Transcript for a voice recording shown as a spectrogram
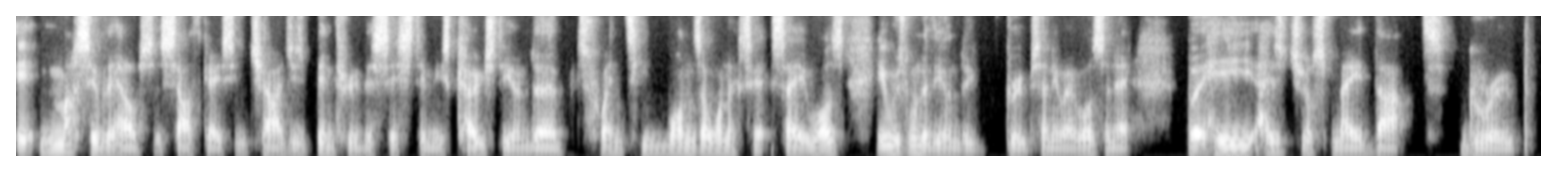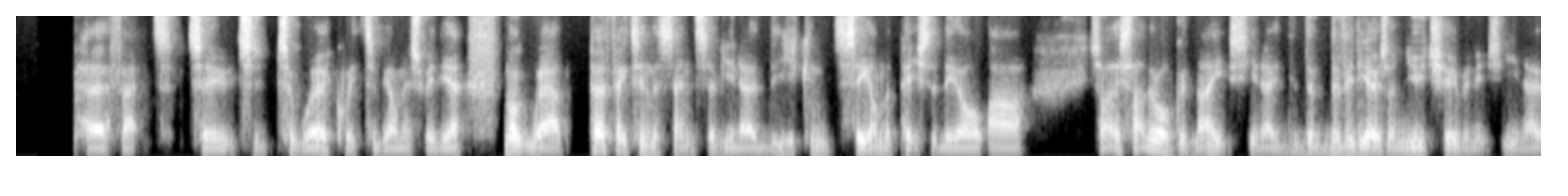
it massively helps that Southgate's in charge. He's been through the system. He's coached the under 21s. I want to say it was. It was one of the under groups anyway, wasn't it? But he has just made that group perfect to to to work with. To be honest with you, not well perfect in the sense of you know you can see on the pitch that they all are so it's like they're all good mates, you know. The, the videos on YouTube and it's you know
